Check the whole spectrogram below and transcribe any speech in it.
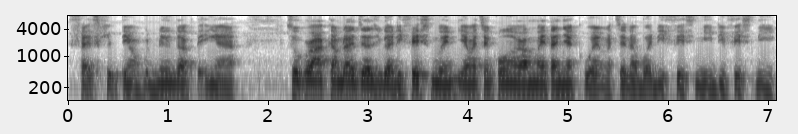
side scripting apa benda tu aku tak ingat lah. So korang akan belajar juga defacement yang macam korang ramai tanya aku kan macam nak buat deface ni, deface ni.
